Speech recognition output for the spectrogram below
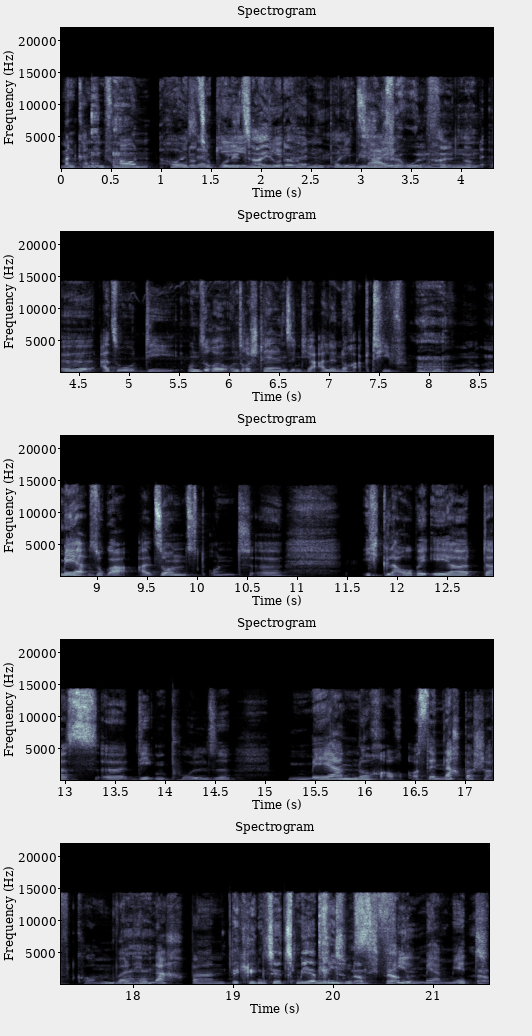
Man kann in Frauenhäuser oder zur Polizei gehen, wir oder können Polizei Hilfe holen halt, rufen, halt. Ne? Äh, also die unsere unsere Stellen sind ja alle noch aktiv, mhm. mehr sogar als sonst. Und äh, ich glaube eher, dass äh, die Impulse mehr noch auch aus der Nachbarschaft kommen, weil mhm. die Nachbarn. Wir kriegen es jetzt mehr mit, ne? viel ja. mehr mit. Ja,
